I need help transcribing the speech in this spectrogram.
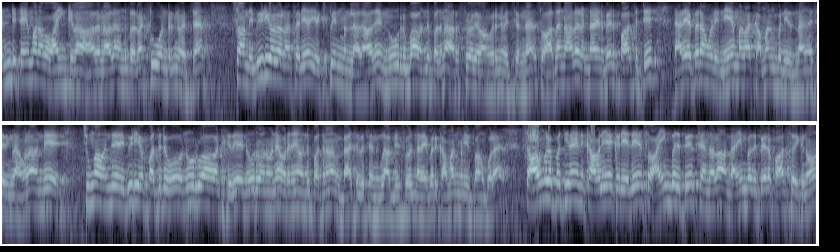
ரெண்டு டைமாக நம்ம வாங்கிக்கலாம். அதனால் வந்து பார்த்தோன்னா டூ ஹண்ட்ரட்னு வச்சேன். ஸோ அந்த வீடியோவில் நான் சரியாக எக்ஸ்பிளைன் பண்ணல. அதாவது நூறுரூபா வந்து பார்த்தீங்கன்னா அரசு வேலை வாங்குறேன்னு வச்சுருந்தேன். ஸோ அதனால் ரெண்டாயிரம் பேர் பார்த்துட்டு நிறைய பேர் அவங்களுடைய நேமெல்லாம் கமெண்ட் பண்ணியிருந்தாங்க. சரிங்களா? அவங்களாம் வந்து சும்மா வந்து வீடியோ பார்த்துட்டு ஓ நூறுரூவா வாட்டுக்குது. நூறுரூவானோடனே உடனே வந்து பார்த்தோன்னா நம்ம பேச்சில் சேர்ந்துக்கலாம் அப்படின்னு சொல்லிட்டு நிறைய பேர் கமெண்ட் பண்ணியிருப்பாங்க போல். ஸோ அவங்கள பற்றிலாம் எனக்கு கவலையே கிடையாது. ஸோ ஐம்பது பேர் சேர்ந்தாலும் அந்த ஐம்பது பேரை பாஸ் வைக்கணும்.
